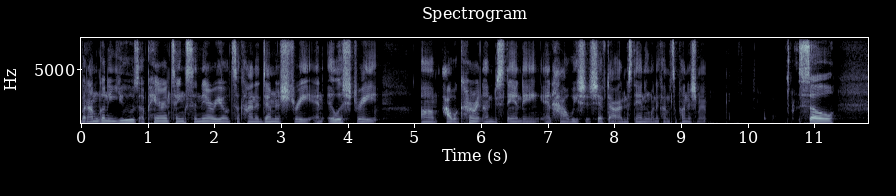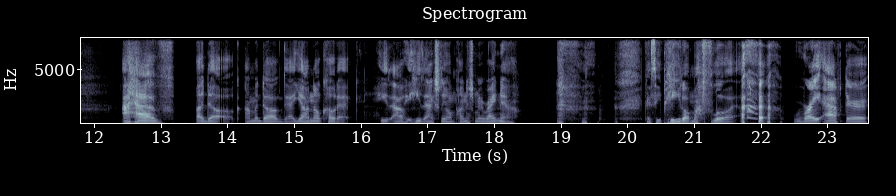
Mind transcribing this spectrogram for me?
but I'm going to use a parenting scenario to kind of demonstrate and illustrate um, our current understanding and how we should shift our understanding when it comes to punishment. So I have a dog. I'm a dog dad. Y'all know Kodak. He's out. He's actually on punishment right now because he peed on my floor right after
